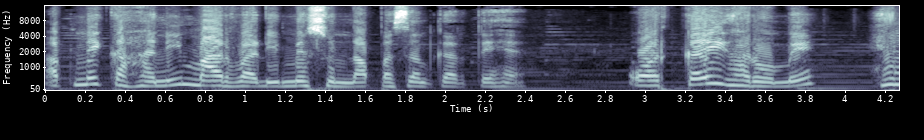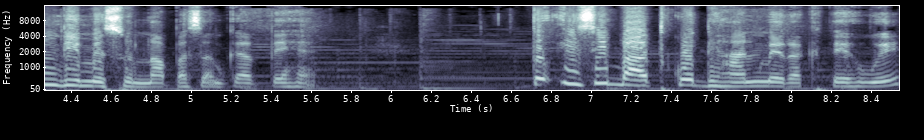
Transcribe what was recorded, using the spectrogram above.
अपने कहानी मारवाड़ी में सुनना पसंद करते हैं, और कई घरों में हिंदी में सुनना पसंद करते हैं। तो इसी बात को ध्यान में रखते हुए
